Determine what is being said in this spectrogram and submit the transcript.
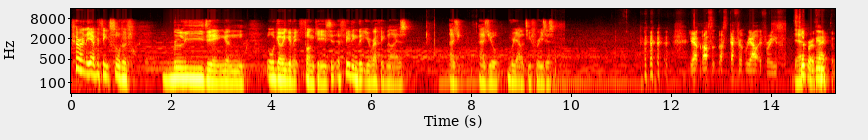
currently everything's sort of bleeding and all going a bit funky. It's a feeling that you recognise as as your reality freezes. Yep, that's that's definite reality freeze. Yeah, Super Yeah. effective.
